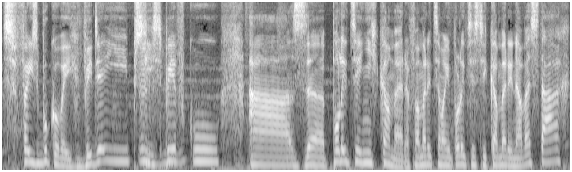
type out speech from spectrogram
z facebookových videí, příspěvků a z policejních kamer. V Americe mají policisti kamery na vestách,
